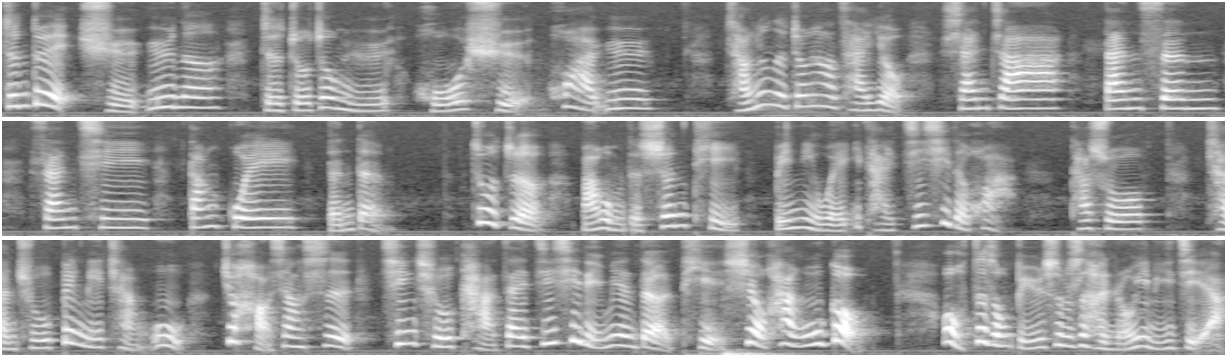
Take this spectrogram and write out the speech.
针对血瘀呢，则着重于活血化瘀。常用的中药材有山楂、丹参、三七、当归等等。作者把我们的身体比拟为一台机器的话，他说，铲除病理产物就好像是清除卡在机器里面的铁锈和污垢。哦，这种比喻是不是很容易理解啊？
